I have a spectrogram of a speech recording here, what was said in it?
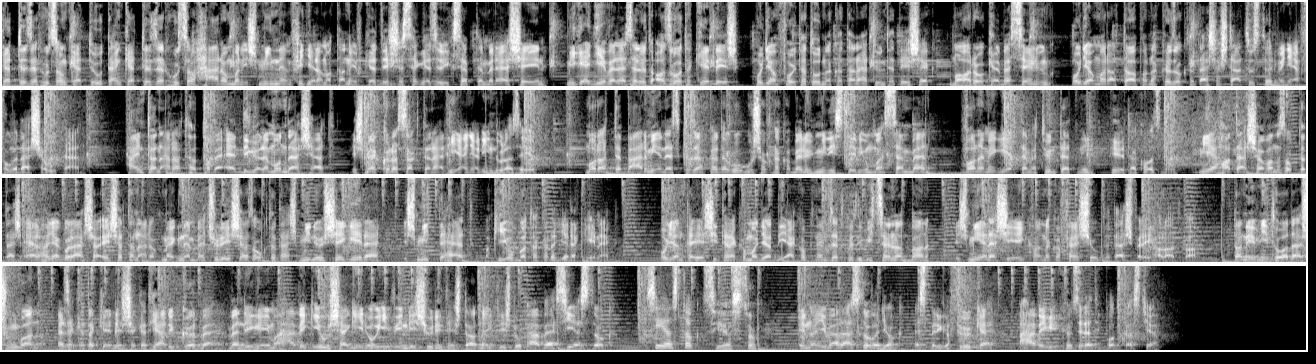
2022 után 2023-ban is minden figyelem a tanévkezdésre szegeződik szeptember 1-én, míg egy évvel ezelőtt az volt a kérdés, hogyan folytatódnak a tanártüntetések, ma arról kell beszélnünk, hogyan maradt talpon a közoktatás a státusztörvény elfogadása után. Hány tanár adhatta be eddig a lemondását, és mekkora szaktanár hiányal indul az év? Maradt-e bármilyen eszköze a pedagógusoknak a belügyminisztériummal szemben? Van-e még értelme tüntetni, tiltakozni? Milyen hatással van az oktatás elhanyagolása és a tanárok meg nem becsülése az oktatás minőségére, és mit tehet, aki jobbat akar a gyerekének? Hogyan teljesítenek a magyar diákok nemzetközi viszonylatban, és milyen esélyeik vannak a felsőoktatás felé haladva? Tanévnyitó adásunkban ezeket a kérdéseket járjuk körbe. Vendégeim a HVG újságírói Vindi Sürit és Tarnai Kristóf Ábel. Sziasztok! Sziasztok! Sziasztok! Én Nagy Iván László vagyok, ez pedig a Főke, a HVG közéleti podcastja.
